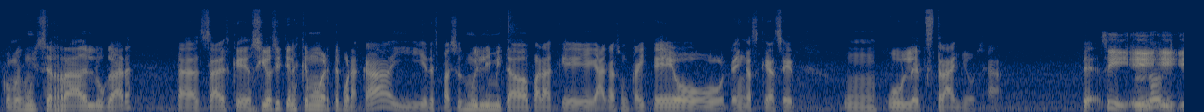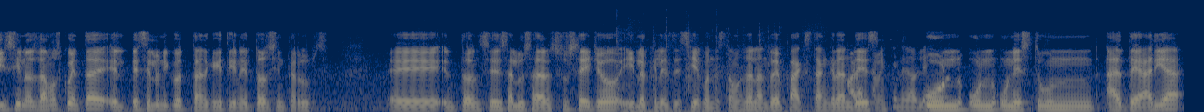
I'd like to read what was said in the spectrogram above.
como es muy cerrado el lugar, o sea, sabes que sí o sí tienes que moverte por acá y el espacio es muy limitado para que hagas un kaiteo o tengas que hacer un pull extraño, o sea. de- Sí, y, no- y- y si nos damos cuenta, el- es el único tanque que tiene dos interrupts. Eh, entonces, al usar su sello y lo que les decía, cuando estamos hablando de packs tan grandes, un, un, un stun de área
